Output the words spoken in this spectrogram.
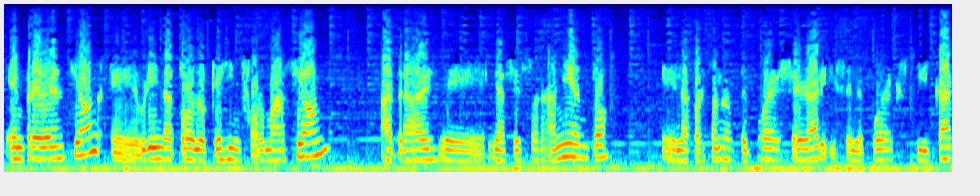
En prevención eh, brinda todo lo que es información, a través de, asesoramiento, eh, la persona se puede llegar y se le puede explicar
